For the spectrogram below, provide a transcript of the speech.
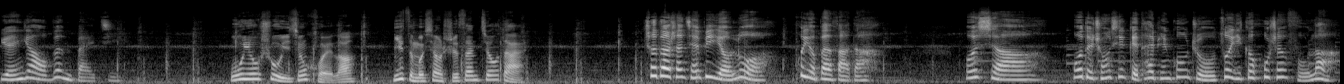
袁耀问白姬。无忧树已经毁了，你怎么向十三交代？车到山前必有路，会有办法的。我想，我得重新给太平公主做一个护身符了。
